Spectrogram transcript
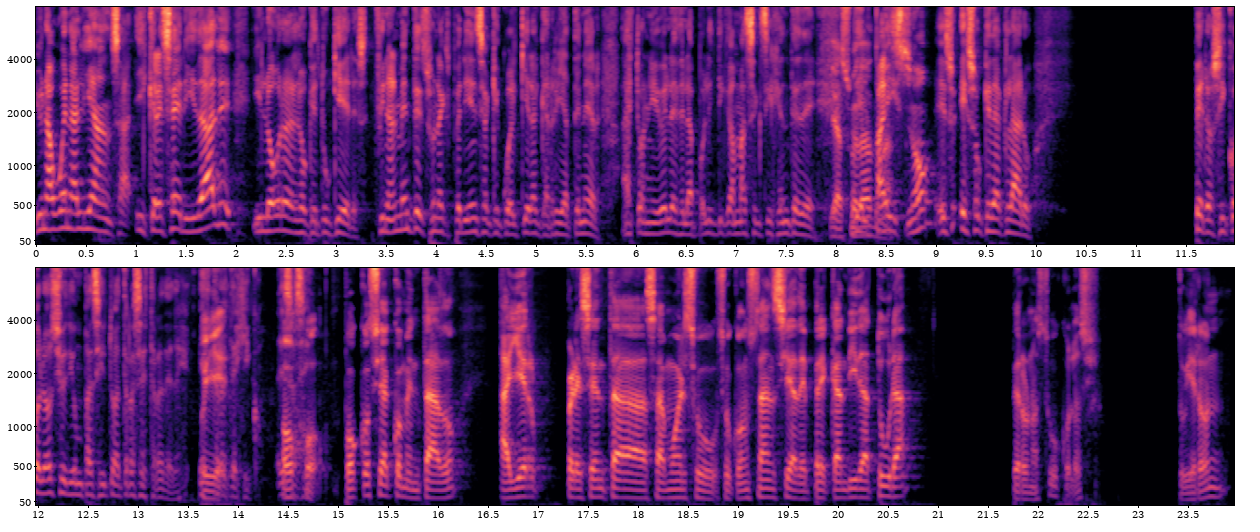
Y una buena alianza. Y crecer y dale y logras lo que tú quieres. Finalmente es una experiencia que cualquiera querría tener a estos niveles de la política más exigente de, del país, ¿no? Eso, eso queda claro. Pero sí Colosio dio un pasito atrás estratégico. ojo, poco se ha comentado. Ayer presenta Samuel su, su constancia de precandidatura pero no estuvo Colosio. Estuvieron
